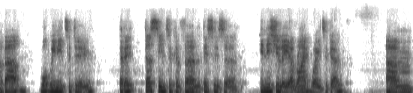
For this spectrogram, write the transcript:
about what we need to do that it does seem to confirm that this is a, initially a right way to go. Um,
